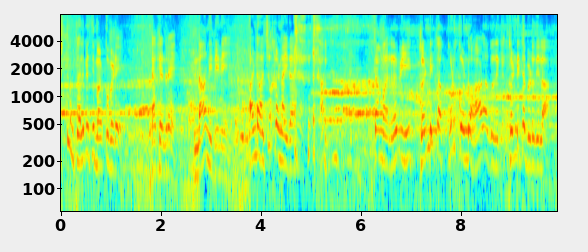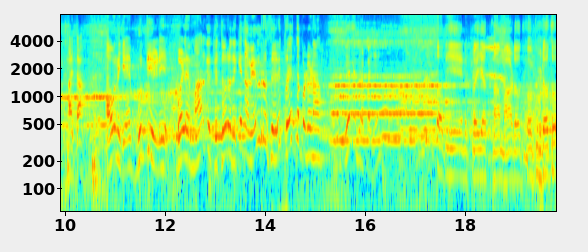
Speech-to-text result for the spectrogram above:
ಅಷ್ಟೊಂದು ತಲೆಬಿಸಿ ಮಾಡ್ಕೋಬೇಡಿ. ಯಾಕೆಂದ್ರೆ ನಾನಿದ್ದೀನಿ. ಅಣ್ಣ ಅಶೋಕಣ್ಣ ಇದ್ದಾನೆ. ತಮ್ಮ ರವಿ ಖಂಡಿತ ಕುಡ್ಕೊಂಡು ಹಾಳಾಗೋದಕ್ಕೆ ಖಂಡಿತ ಬಿಡೋದಿಲ್ಲ ಆಯ್ತಾ? ಅವನಿಗೆ ಬುದ್ಧಿ ಹೇಳಿ ಒಳ್ಳೆ ಮಾರ್ಗಕ್ಕೆ ತೋರೋದಕ್ಕೆ ನಾವೆಲ್ಲರೂ ಸೇರಿ ಪ್ರಯತ್ನ ಪಡೋಣ. ಏನಿದ್ರಪ್ಪಾಜಿ? ಅದೇನು ಪ್ರಯತ್ನ ಮಾಡೋದು ಬಿಡೋದು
